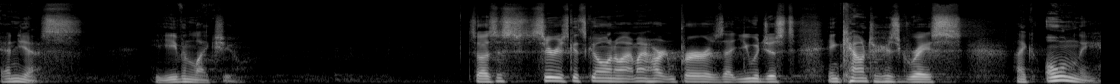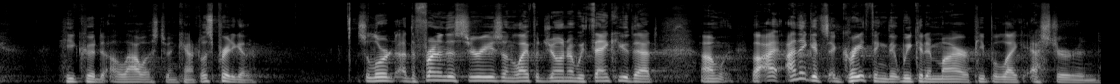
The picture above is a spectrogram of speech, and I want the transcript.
And yes, He even likes you. So, as this series gets going, my heart and prayer is that you would just encounter His grace like only He could allow us to encounter. Let's pray together. So, Lord, at the front of this series on the life of Jonah, we thank you that um, I, I think it's a great thing that we could admire people like Esther and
